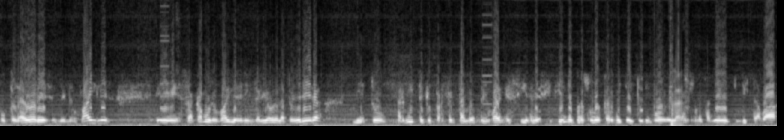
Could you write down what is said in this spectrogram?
operadores de los bailes. Eh, sacamos los bailes del interior de la pedrera y esto permite que perfectamente los bailes sigan existiendo, pero a su vez permite el turismo de claro. que también el turista va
